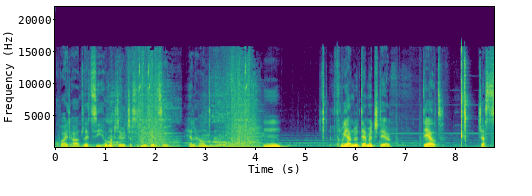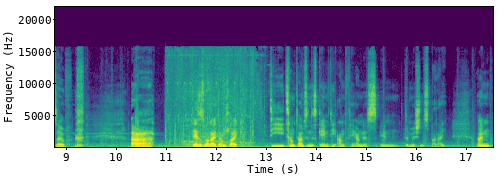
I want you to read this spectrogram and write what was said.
quite hard. Let's see, how much damage does it do against the Hellhound? Hmm? 300 damage there. Dealt. Just so. ah, that is what I don't like. The sometimes in this game the unfairness in the missions, but I, I'm,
